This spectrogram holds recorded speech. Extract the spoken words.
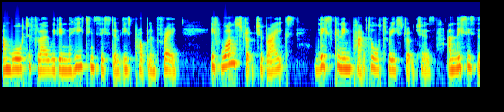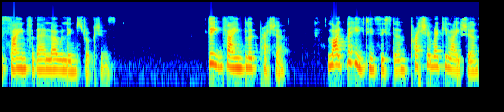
and water flow within the heating system is problem free. If one structure breaks, this can impact all three structures, and this is the same for their lower limb structures. Deep vein blood pressure. Like the heating system, pressure regulation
